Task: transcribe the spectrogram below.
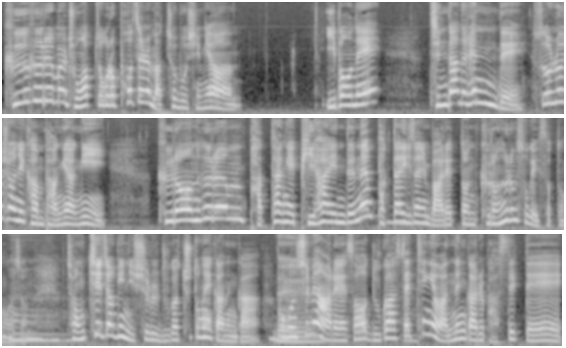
그 흐름을 종합적으로 퍼즐을 맞춰 보시면 이번에 진단을 했는데 솔루션이 간 방향이 그런 흐름 바탕의 비하인드는 박다희 기자님 말했던 그런 흐름 속에 있었던 거죠. 음. 정치적인 이슈를 누가 추동해 가는가, 네. 혹은 수면 아래에서 누가 세팅해 왔는가를 봤을 때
